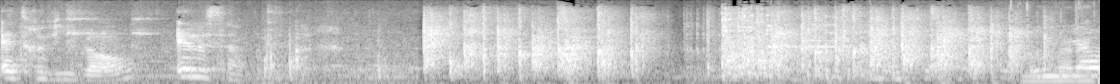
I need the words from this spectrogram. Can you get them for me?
être vivant et le savoir. Voilà,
